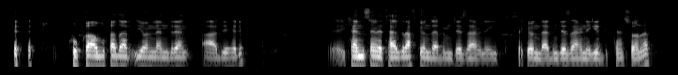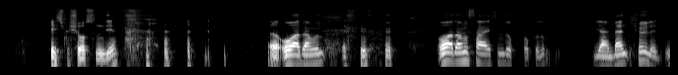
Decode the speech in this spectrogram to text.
hukuka bu kadar yönlendiren adi herif. E, kendisine de telgraf gönderdim cezaevine gittikse gönderdim cezaevine girdikten sonra geçmiş olsun diye. O adamın o adamın sayesinde okudum. Yani ben şöyle e,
